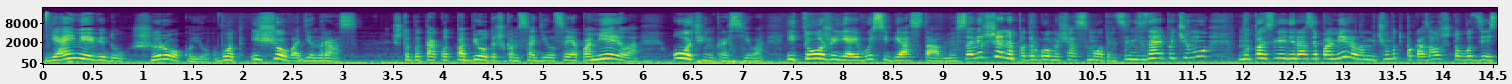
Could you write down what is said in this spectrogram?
Я имею в виду широкую. Вот еще в один раз, чтобы так вот по бедрышкам садился. Я померила. Очень красиво. И тоже я его себе оставлю. Совершенно по-другому сейчас смотрится. Не знаю почему, но последний раз я померила, и почему-то показалось, что вот здесь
